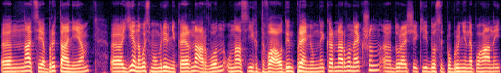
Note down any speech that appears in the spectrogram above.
е, нація Британія. Е, є на восьмому рівні Cairnarvon, у нас їх два. Один преміумний Cairnarvon Action, е, до речі, який досить по броні непоганий.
